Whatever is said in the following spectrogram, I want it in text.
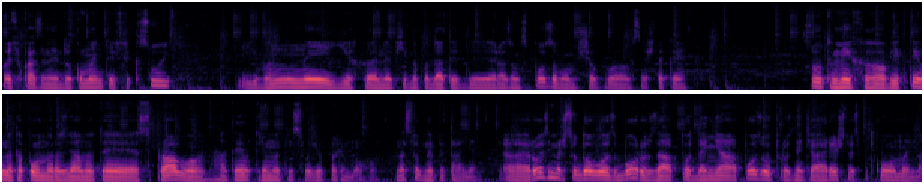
Ось вказані документи фіксуй, і вони їх необхідно подати разом з позовом, щоб е, все ж таки суд міг об'єктивно та повно розглянути справу, а ти отримати свою перемогу. Наступне питання: Е, розмір судового збору за подання позову про зняття арешту спадкового майна.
